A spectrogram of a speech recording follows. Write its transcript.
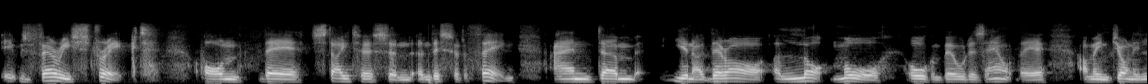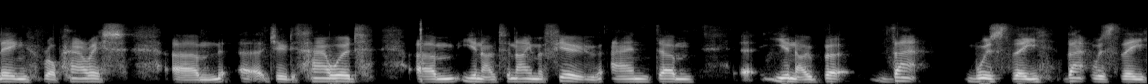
it was very strict on their status and, and this sort of thing. And um, you know, there are a lot more organ builders out there. I mean, Johnny Ling, Rob Harris, um, uh, Judith Howard, um, you know, to name a few. And, um, uh, you know, but that was the that was the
